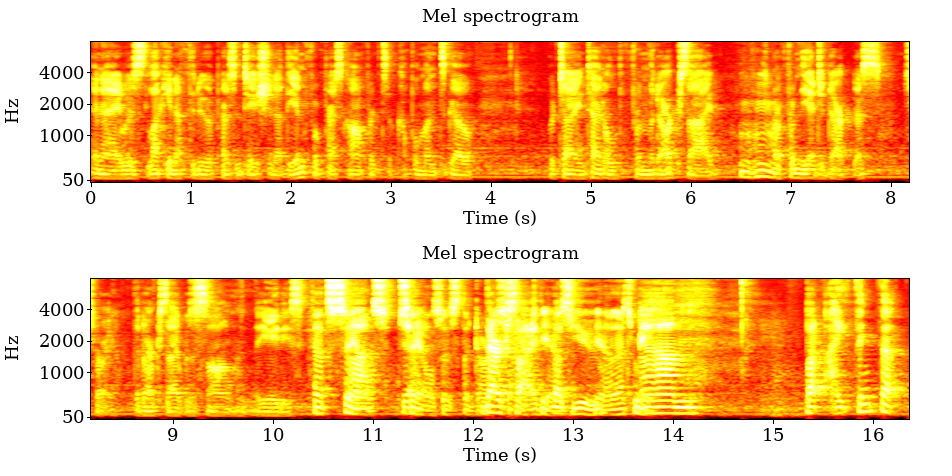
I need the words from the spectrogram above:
and I was lucky enough to do a presentation at the Infopresse conference a couple months ago, which I entitled "From the Dark Side" Mm-hmm. or "From the Edge of Darkness." Sorry, "The Dark Side" was a song in the '80s. That's sales. Uh, yeah. Sales is the dark, Dark side. side. Yes. That's you. Yeah, that's me. Um, but I think that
